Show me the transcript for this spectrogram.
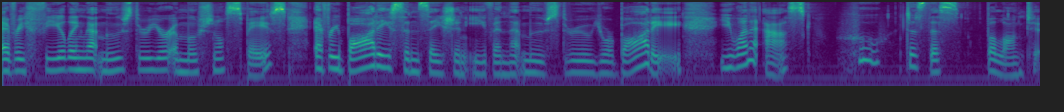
every feeling that moves through your emotional space, every body sensation, even that moves through your body, you want to ask, who does this belong to?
